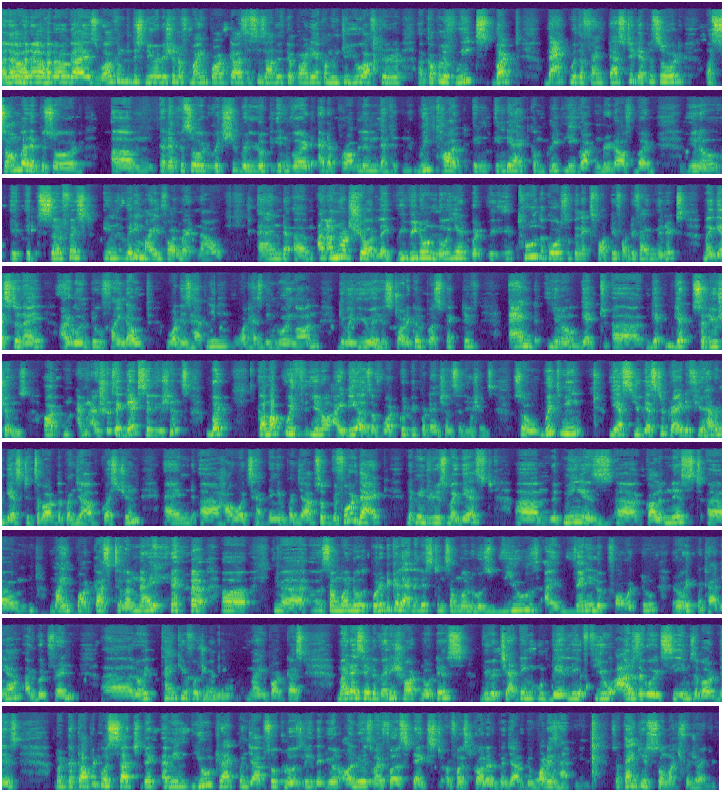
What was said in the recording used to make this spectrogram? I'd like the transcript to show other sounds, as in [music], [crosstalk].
Hello, hello, hello, guys. Welcome to this new edition of Mind Podcast. This is Aadit Kapadia coming to you after a couple of weeks, but back with a fantastic episode, a somber episode, um, an episode which will look inward at a problem that we thought in India had completely gotten rid of, but you know, it, it surfaced in very mild format now and um, I'm not sure like we, we don't know yet but we, through the course of the next 40 45 minutes my guest and i are going to find out what is happening what has been going on give you a historical perspective and you know get uh, get get solutions. Or I, mean, I should say get solutions but come up with you know ideas of what could be potential solutions. So with me yes you guessed it right. If you haven't guessed it's about the punjab question and uh, how what's happening in punjab. So before that let me introduce my guest um, with me is uh, columnist, um, Mind Podcast alumni, [laughs] uh, uh, someone who political analyst and someone whose views I very look forward to. Rohit Pathania, our good friend. Uh, Rohit, thank you for joining Mind Podcast. Might I say at a very short notice? We were chatting barely a few hours ago, it seems, about this but the topic was such that I mean, you track Punjab so closely that you're always my first text or first caller in Punjab. What is happening? So thank you so much for joining.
